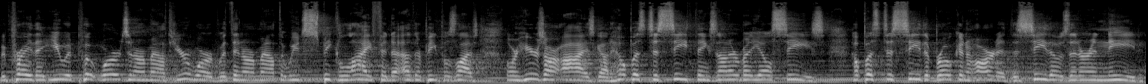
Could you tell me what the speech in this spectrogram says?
We pray that you would put words in our mouth, your word within our mouth, that we'd speak life into other people's lives. Lord, here's our eyes, God. Help us to see things not everybody else sees. Help us to see the brokenhearted, to see those that are in need.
